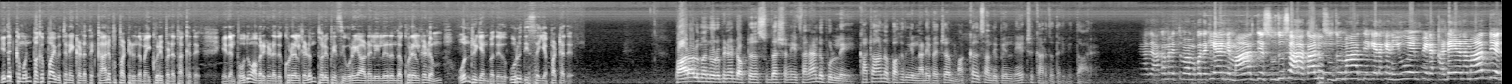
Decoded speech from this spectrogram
இதற்கு முன் பகுப்பாய்வு திணைக்களத்திற்கு அனுப்பப்பட்டிருந்தமை குறிப்பிடத்தக்கது இதன்போது அவர்களது குரல்களும் தொலைபேசி உரையாடலில் இருந்த குரல்களும் ஒன்று என்பது உறுதி செய்யப்பட்டது பாராளுமன்ற உறுப்பினர் டாக்டர் சுதர்ஷனி பெர்னாண்டு புல்லே கட்டான பகுதியில் நடைபெற்ற மக்கள் சந்திப்பில் நேற்று கருத்து தெரிவித்தார் අද අගමැතුමා මොකද කියන්නේ මාධ්‍ය සුදු සහ කළු සුදු මාධ්‍ය කියලා කියන්නේ UMPට කඩේ යන මාධ්‍යද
